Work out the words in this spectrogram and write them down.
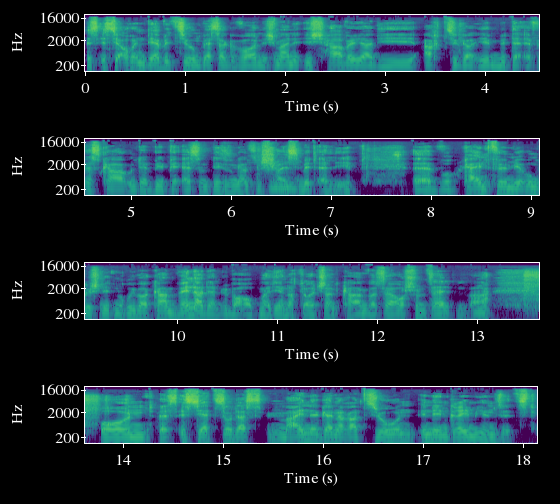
es ist ja auch in der Beziehung besser geworden. Ich meine, ich habe ja die 80er eben mit der FSK und der BPS und diesen ganzen Scheiß mhm. miterlebt, äh, wo kein Film hier ungeschnitten rüberkam, wenn er denn überhaupt mal hier nach Deutschland kam, was ja auch schon selten war. Mhm. Und es ist jetzt so, dass meine Generation in den Gremien sitzt.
